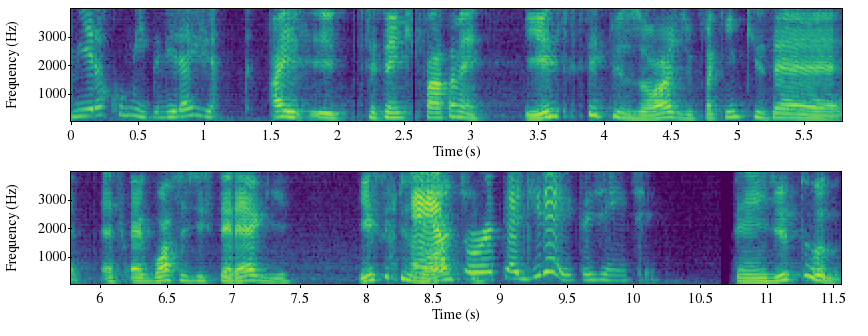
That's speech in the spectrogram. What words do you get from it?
vira comida, vira janta. Aí, e você tem que falar também. E esse episódio, para quem quiser, é, é, gosta de easter egg, esse episódio. É a torta e a direita, gente. Tem de tudo.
